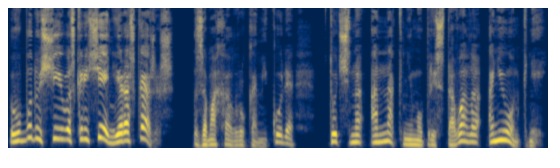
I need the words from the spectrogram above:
В будущее воскресенье расскажешь. Замахал руками Коля. Точно она к нему приставала, а не он к ней.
